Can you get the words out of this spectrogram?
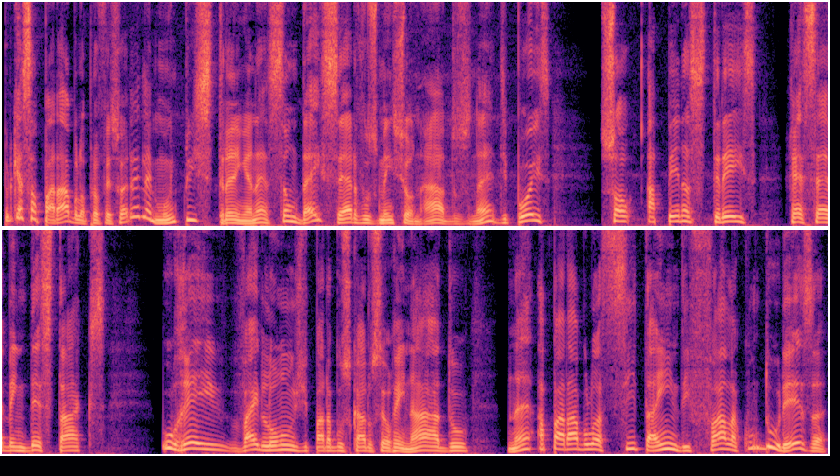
Porque essa parábola, professor, ela é muito estranha, né? São dez servos mencionados, né? Depois, só apenas três recebem destaques. O rei vai longe para buscar o seu reinado. Né? A parábola cita ainda e fala com dureza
